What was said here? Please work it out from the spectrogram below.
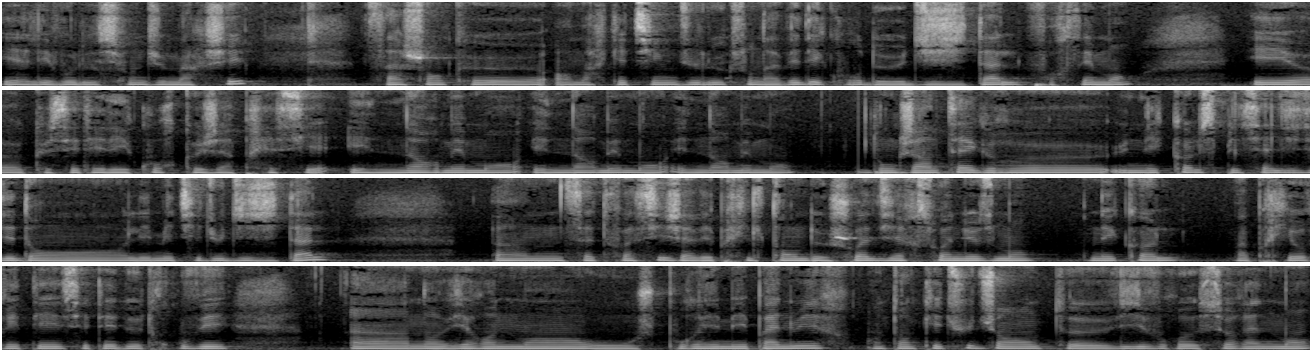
et à l'évolution du marché, sachant que en marketing du luxe, on avait des cours de digital forcément et que c'était des cours que j'appréciais énormément, énormément, énormément. Donc j'intègre euh, une école spécialisée dans les métiers du digital. Euh, cette fois-ci, j'avais pris le temps de choisir soigneusement mon école. Ma priorité, c'était de trouver un environnement où je pourrais m'épanouir en tant qu'étudiante, euh, vivre sereinement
